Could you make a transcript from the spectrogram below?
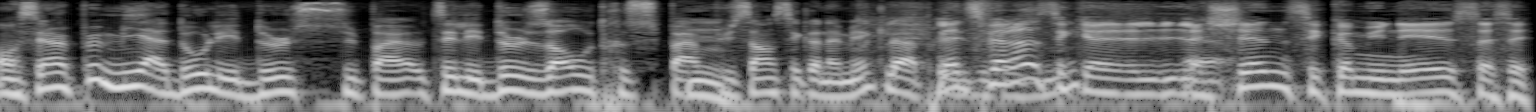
on s'est un peu mis à dos les deux super, tu sais, les deux autres superpuissances hmm. économiques. Là, après la différence, c'est que la euh, Chine, c'est communiste, c'est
